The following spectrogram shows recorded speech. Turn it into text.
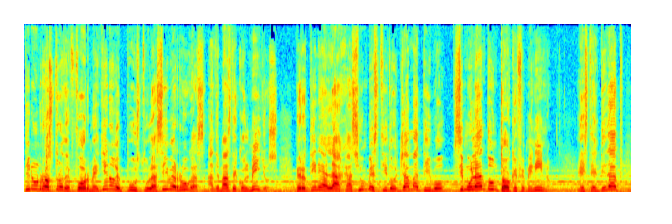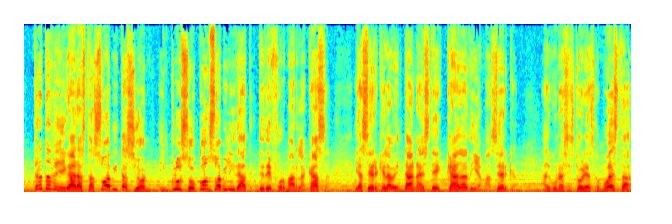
tiene un rostro deforme lleno de pústulas y verrugas, además de colmillos, pero tiene alhajas y un vestido llamativo simulando un toque femenino. Esta entidad trata de llegar hasta su habitación, incluso con su habilidad de deformar la casa y hacer que la ventana esté cada día más cerca. Algunas historias como esta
